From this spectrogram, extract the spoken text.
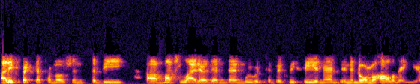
I'd expect the promotions to be uh, much lighter than, than we would typically see in a, in a normal holiday year.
